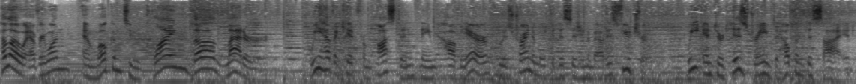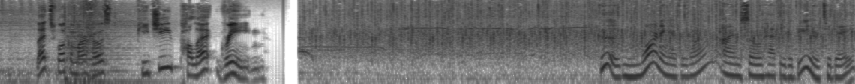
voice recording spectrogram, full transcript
Hello, everyone, and welcome to Climb the Ladder. We have a kid from Austin named Javier who is trying to make a decision about his future. We entered his dream to help him decide. Let's welcome our host, Peachy Paulette Green. Good morning, everyone. I'm so happy to be here today.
